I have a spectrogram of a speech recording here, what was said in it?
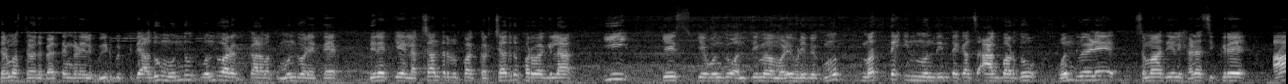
ಧರ್ಮಸ್ಥಳದ ಬೆಳ್ತಂಗಡಿಯಲ್ಲಿ ಬೀಡ್ಬಿಟ್ಟಿದೆ ಅದು ಮುಂದೆ ಒಂದು ವಾರ ಕಾಲ ಮತ್ತು ಮುಂದುವರಿಯುತ್ತೆ. ದಿನಕ್ಕೆ ಲಕ್ಷಾಂತರ ರೂಪಾಯಿ ಖರ್ಚಾದರೂ ಪರವಾಗಿಲ್ಲ. ಈ ಕೇಸ್ಗೆ ಒಂದು ಅಂತಿಮ ಮಳೆ ಹೊಡಿಬೇಕು. ಮುತ್- ಮತ್ತೆ ಇನ್ನು ಮುಂದೆ ಇಂಥ ಕೆಲಸ ಆಗಬಾರ್ದು. ಒಂದು ವೇಳೆ ಸಮಾಧಿಯಲ್ಲಿ ಹಣ ಸಿಕ್ಕರೆ ಆ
